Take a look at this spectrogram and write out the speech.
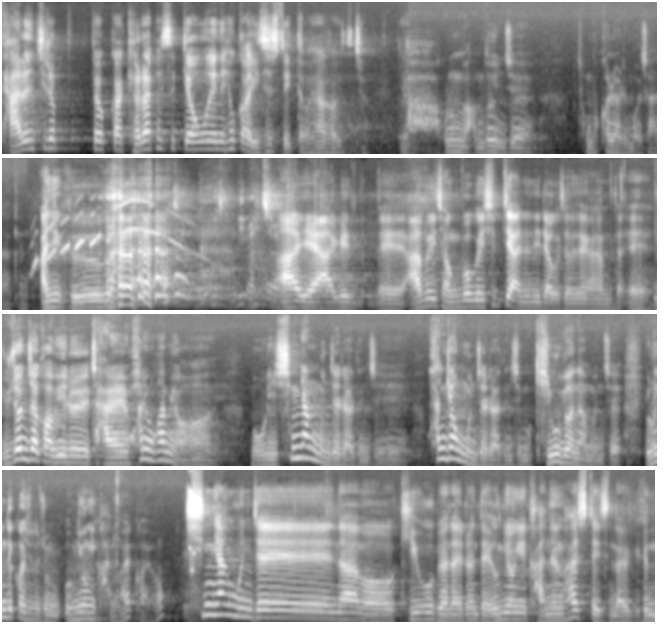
다른 치료 법과 결합했을 경우에는 효과가 있을 수도 있다고 생각하고 있죠. 야, 그러면 암도 이제 정복할 날이 멀지 않았겠네. 아니 그 아 예 아, 그, 예, 암의 정복은 쉽지 않은 일이라고 저는 생각합니다. 예. 유전자 가위를 잘 활용하면 뭐 우리 식량 문제라든지 환경 문제라든지 뭐 기후 변화 문제 이런 데까지도 좀 응용이 가능할까요? 식량 문제나 뭐 기후 변화 이런 데 응용이 가능할 수도 있습니다. 그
